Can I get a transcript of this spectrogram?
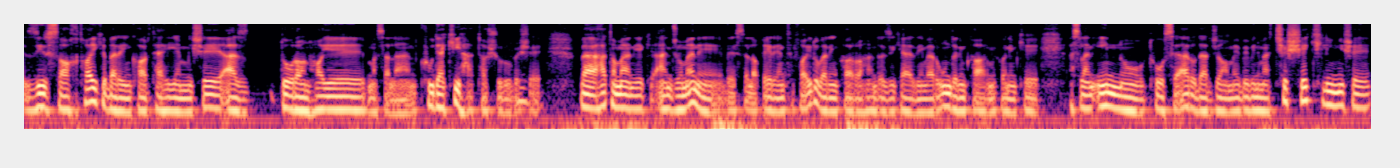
زیر ساخت هایی که برای این کار تهیه میشه از دورانهای مثلا کودکی حتی شروع بشه. و حتی من یک انجمن به اصطلاح غیر انتفاعی رو برای این کار راه اندازی کردیم و رو اون داریم کار می‌کنیم که اصلا این نوع توسعه رو در جامعه ببینیم از چه شکلی میشه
